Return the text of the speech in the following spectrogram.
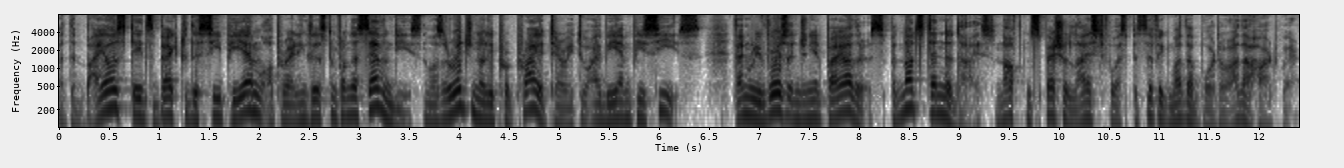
But the BIOS dates back to the CP/M operating system from the 70s and was originally proprietary to IBM PCs, then reverse-engineered by others, but not standardized and often specialized for a specific motherboard or other hardware.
